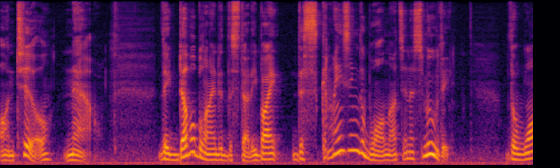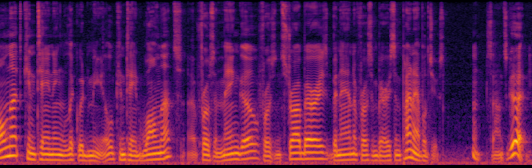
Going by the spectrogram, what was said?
Until now. They double-blinded the study by disguising the walnuts in a smoothie. The walnut-containing liquid meal contained walnuts, uh, frozen mango, frozen strawberries, banana, frozen berries, and pineapple juice. Hmm, sounds good.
